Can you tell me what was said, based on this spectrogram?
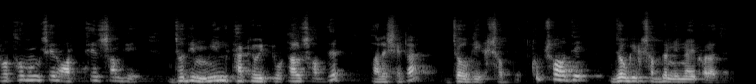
প্রথম অংশের অর্থের সঙ্গে যদি মিল থাকে ওই টোটাল শব্দের, তাহলে সেটা যৌগিক শব্দ। খুব সহজেই যৌগিক শব্দ নির্ণয় করা যায়।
